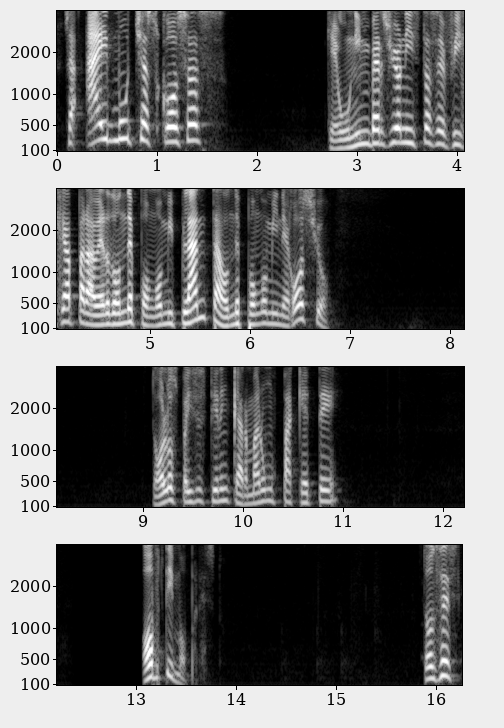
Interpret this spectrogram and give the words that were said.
O sea, hay muchas cosas que un inversionista se fija para ver dónde pongo mi planta, dónde pongo mi negocio. Todos los países tienen que armar un paquete óptimo para esto. Entonces,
